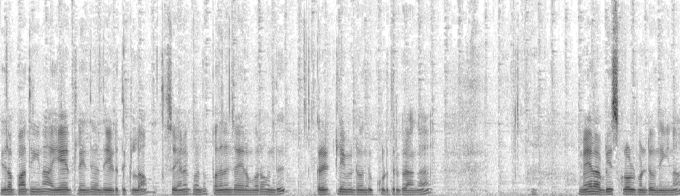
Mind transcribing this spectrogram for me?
இதில் பார்த்தீங்கன்னா ஐயாயிரத்துலேருந்து வந்து எடுத்துக்கலாம். ஸோ எனக்கு வந்து பதினஞ்சாயிரம் வரை வந்து கிரெடிட் லிமிட் வந்து கொடுத்துருக்குறாங்க. மேலே அப்படியே ஸ்க்ரோல் பண்ணிட்டு வந்தீங்கன்னா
